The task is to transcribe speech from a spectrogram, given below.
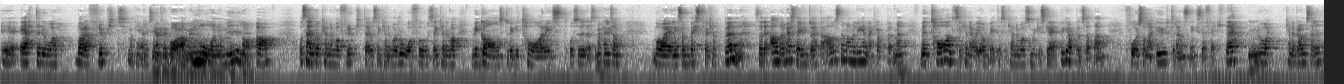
eh, äter då bara frukt. Man kan göra liksom Egentligen bara med- monomil. Ja. Ja. Och sen då kan det vara frukter och sen kan det vara raw food, sen kan det vara veganskt, vegetariskt och så vidare. Så man kan liksom, vad är liksom bäst för kroppen? Så det allra bästa är ju inte att äta alls när man vill rena kroppen. Men mentalt så kan det vara jobbigt och så kan det vara så mycket skräp i kroppen så att man får sådana utrensningseffekter. Mm. Då kan det bromsa lite.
